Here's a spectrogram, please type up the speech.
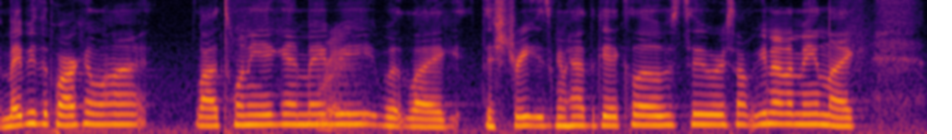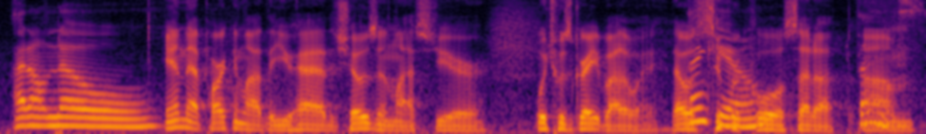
maybe the parking lot, lot twenty again, maybe. But like the street is gonna have to get closed too, or something. You know what I mean? Like I don't know. and that parking lot that you had shows in last year which was great by the way that was Thank super you. cool setup Thanks.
